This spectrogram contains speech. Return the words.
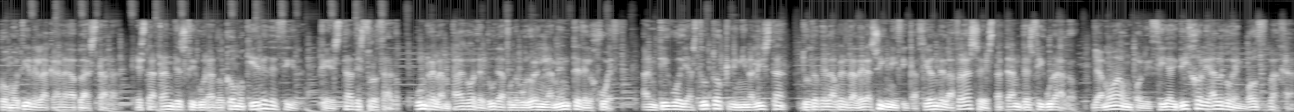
Como tiene la cara aplastada, está tan desfigurado como quiere decir, que está destrozado. Un relámpago de duda fulguró en la mente del juez. Antiguo y astuto criminalista, duda de la verdadera significación de la frase está tan desfigurado. Llamó a un policía y díjole algo en voz baja.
